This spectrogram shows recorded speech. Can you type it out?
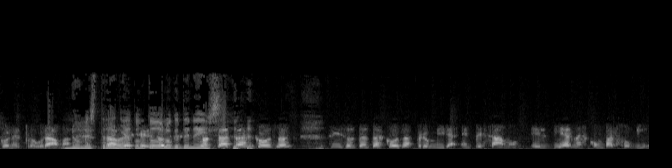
con el programa. No me extraña con todo lo que tenéis. Son tantas cosas, sí, son tantas cosas, pero mira, empezamos. El viernes con Varsovie,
